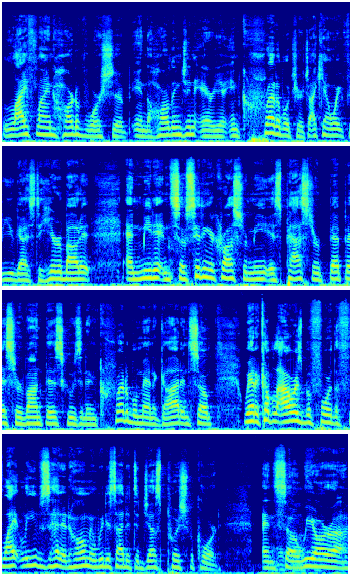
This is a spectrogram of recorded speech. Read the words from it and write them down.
Lifeline Heart of Worship in the Harlingen area. Incredible church. I can't wait for you guys to hear about it and meet it. And so, sitting across from me is Pastor Pepe Cervantes, who's an incredible man of God. And so, we had a couple hours before the flight leaves, headed home, and we decided to just push record. And That's so, awesome. we are uh,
